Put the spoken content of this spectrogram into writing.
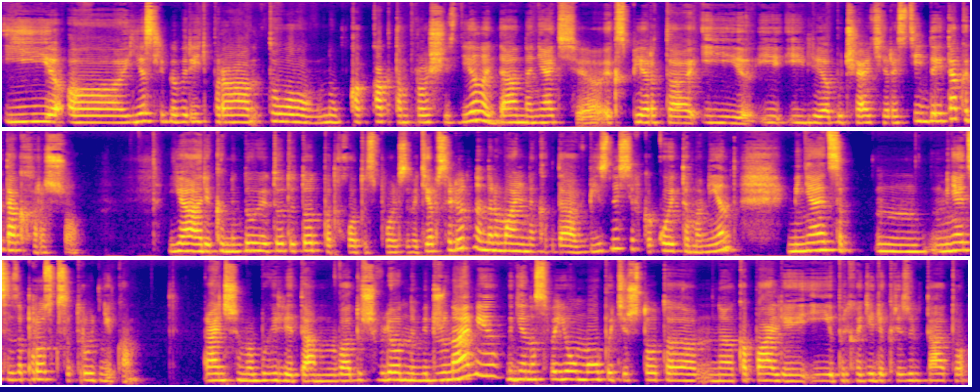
И э, если говорить про то, ну, как, как там проще сделать, да, нанять э, эксперта и, и, или обучать и растить, да и так, и так хорошо. Я рекомендую тот и тот подход использовать. И абсолютно нормально, когда в бизнесе в какой-то момент меняется, меняется запрос к сотрудникам. Раньше мы были там воодушевленными джунами, где на своем опыте что-то копали и приходили к результату.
